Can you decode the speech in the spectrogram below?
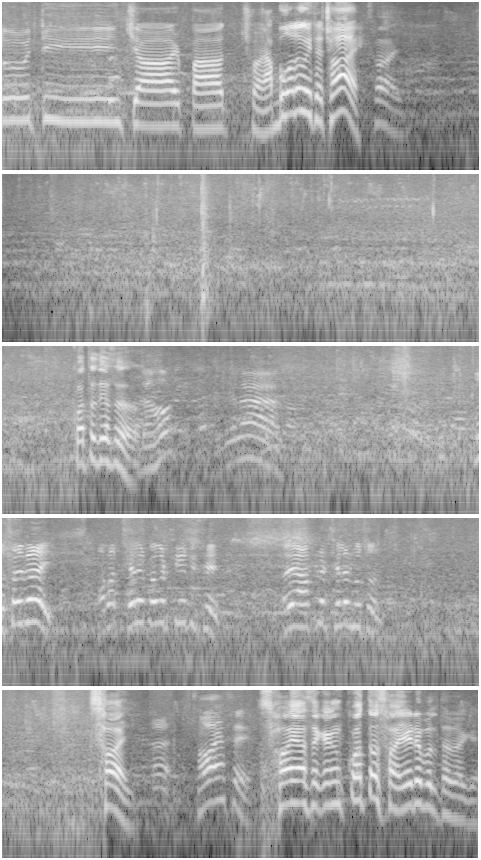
দুই তিন চার পাঁচ ছয়। আব্বু কত কইছে? ছয়? কত দিয়েছ? ভাই আমার ছেলের পকেট থেকে দিছে। আপনার ছেলের মতন। ছয়। ছয় আছে? ছয় আছে কারণ কত ছয়? এটা বলতে হবে আগে।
